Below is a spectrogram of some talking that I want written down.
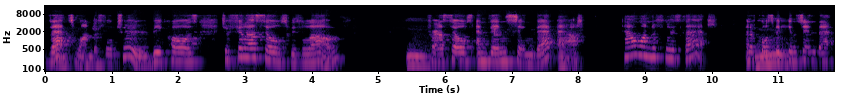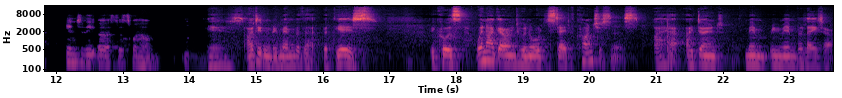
that's wonderful too, because to fill ourselves with love Mm. for ourselves and then send that out, how wonderful is that? And of course, we Mm. can send that into the earth as well. Yes, I didn't remember that, but yes, because when I go into an ordered state of consciousness, I ha- I don't mem- remember later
